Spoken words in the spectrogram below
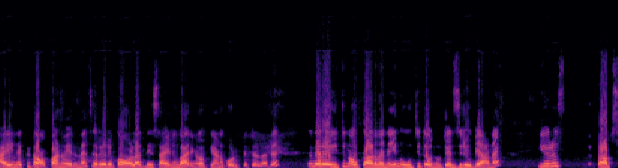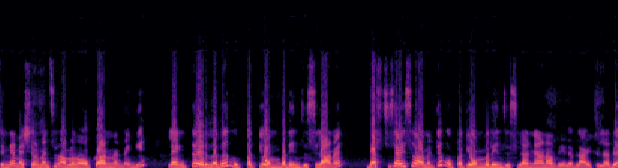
ഹൈനെക്ക് ടോപ്പാണ് വരുന്നത്. ചെറിയൊരു കോളർ ഡിസൈനും കാര്യങ്ങളൊക്കെയാണ് കൊടുത്തിട്ടുള്ളത്. ഇതിന്റെ റേറ്റ് നോക്കുകയാണെന്നുണ്ടെങ്കിൽ നൂറ്റി തൊണ്ണൂറ്റഞ്ച് രൂപയാണ്. ഈ ഒരു ടോപ്സിന്റെ മെഷർമെന്റ്സ് നമ്മൾ നോക്കുകയാണെന്നുണ്ടെങ്കിൽ ലെങ്ത് വരുന്നത് മുപ്പത്തി ഒമ്പത് ഇഞ്ചസിലാണ് ബസ്റ്റ് സൈസ് വന്നിട്ട് മുപ്പത്തി ഒമ്പത് ഇഞ്ചസിലാണ് അവൈലബിൾ ആയിട്ടുള്ളത്.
